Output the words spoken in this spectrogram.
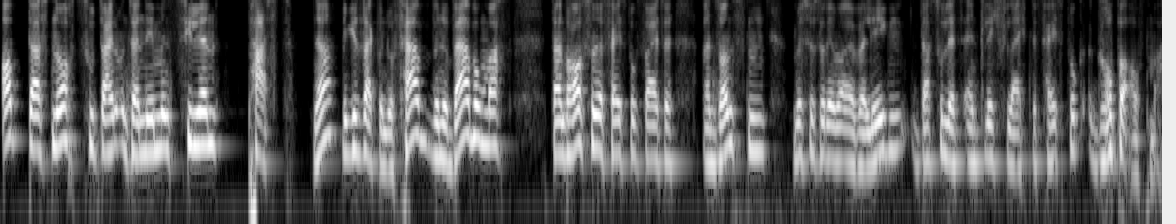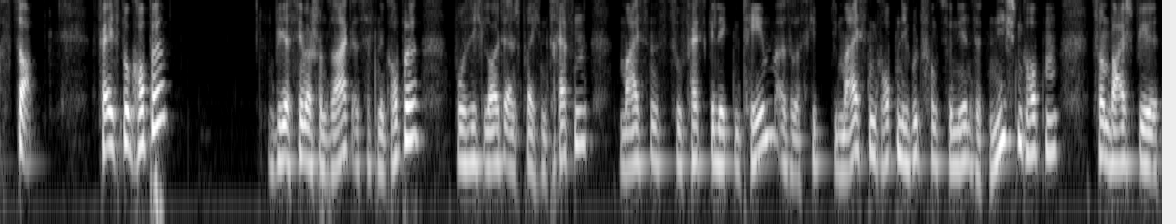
ob das noch zu deinen Unternehmenszielen passt. Ja, wie gesagt, wenn du, wenn du Werbung machst, dann brauchst du eine Facebook-Seite. Ansonsten müsstest du dir mal überlegen, dass du letztendlich vielleicht eine Facebook-Gruppe aufmachst. So, Facebook-Gruppe wie das Thema schon sagt, es ist eine Gruppe, wo sich Leute entsprechend treffen, meistens zu festgelegten Themen. Also es gibt die meisten Gruppen, die gut funktionieren, sind Nischengruppen, zum Beispiel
